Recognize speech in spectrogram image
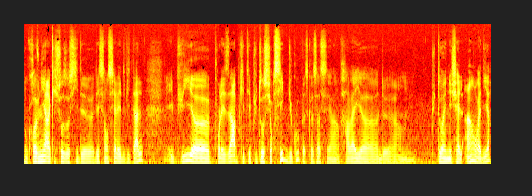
Donc revenir à quelque chose aussi d'essentiel et de vital. Et puis euh, pour les arbres qui étaient plutôt sur site du coup, parce que ça c'est un travail euh, de, plutôt à une échelle 1 on va dire.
